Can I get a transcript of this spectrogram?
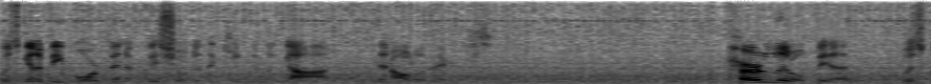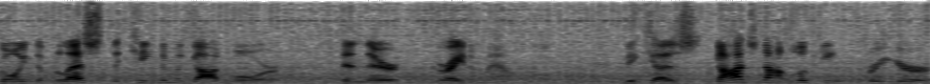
was going to be more beneficial to the kingdom of God than all of theirs. Her little bit was going to bless the kingdom of God more than their great amount. Because God's not looking for your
